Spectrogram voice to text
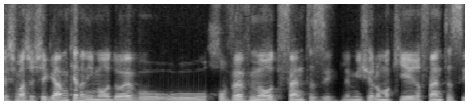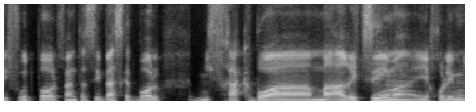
יש משהו שגם כן אני מאוד אוהב, הוא, הוא חובב מאוד fantasy, למי שלא מכיר, fantasy football, fantasy basketball, משחק בו המעריצים יכולים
